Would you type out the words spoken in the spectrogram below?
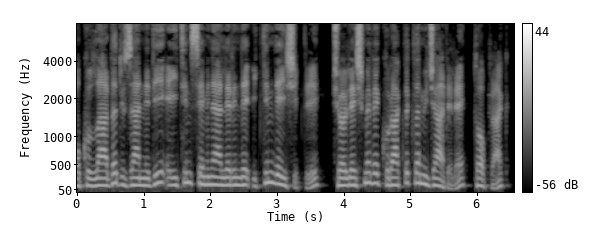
okullarda düzenlediği eğitim seminerlerinde iklim değişikliği, çölleşme ve kuraklıkla mücadele, toprak,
